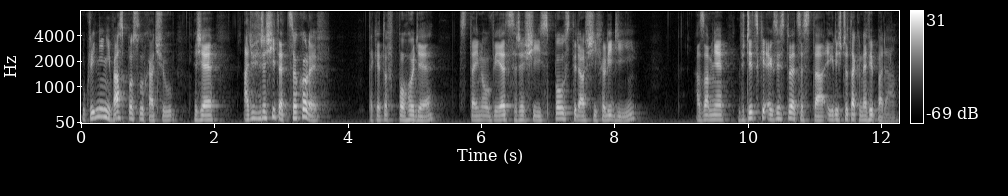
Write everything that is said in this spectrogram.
Uklidnění vás posluchačů, že ať už řešíte cokoliv, tak je to v pohodě, stejnou věc řeší spousty dalších lidí a za mě vždycky existuje cesta, i když to tak nevypadá.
